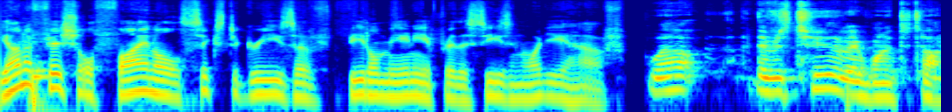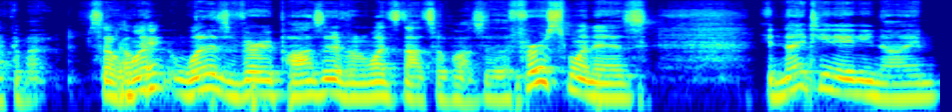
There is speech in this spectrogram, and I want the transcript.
The unofficial final six degrees of Beatlemania for the season. What do you have? Well, there was two that I wanted to talk about. So Okay. one one is very positive and one's not so positive. The first one is in 1989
